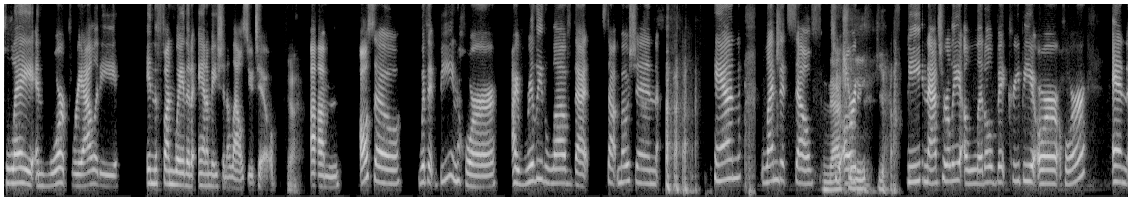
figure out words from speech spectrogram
play and warp reality in the fun way that animation allows you to. yeah Um, also, with it being horror, I really love that stop motion can lend itself to already naturally yeah be naturally a little bit creepy or horror. And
